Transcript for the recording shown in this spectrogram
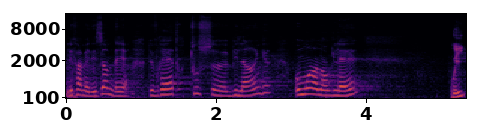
les femmes et les hommes d'ailleurs, devraient être tous euh, bilingues, au moins en anglais? Oui.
